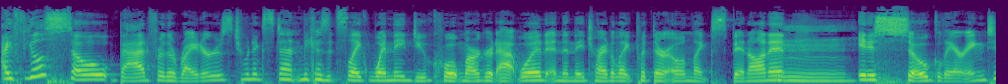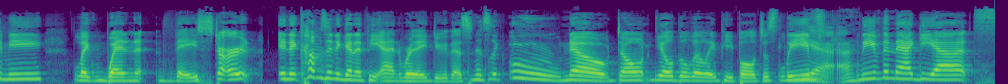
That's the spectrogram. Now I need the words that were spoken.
I feel so bad for the writers to an extent because it's like when they do quote Margaret Atwood and then they try to like put their own like spin on it, mm. it is so glaring to me. Like when they start, and it comes in again at the end where they do this, and it's like, ooh, no, don't gild the lily, people. Just leave, Yeah. leave the Maggiettes,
